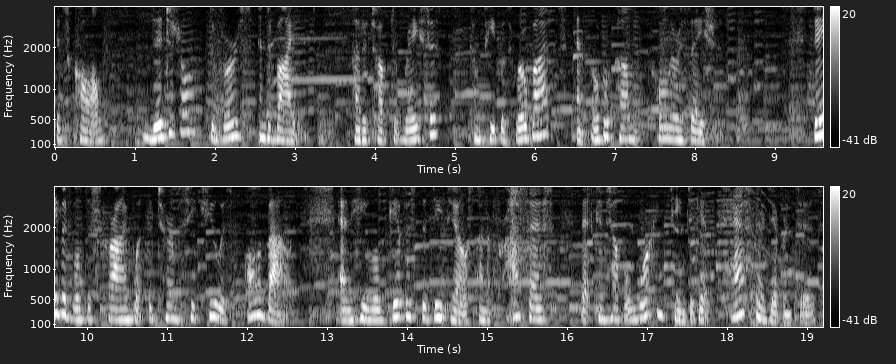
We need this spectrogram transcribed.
It's called Digital, Diverse, and Divided How to Talk to Racists, Compete with Robots, and Overcome Polarization. David will describe what the term CQ is all about, and he will give us the details on a process that can help a working team to get past their differences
